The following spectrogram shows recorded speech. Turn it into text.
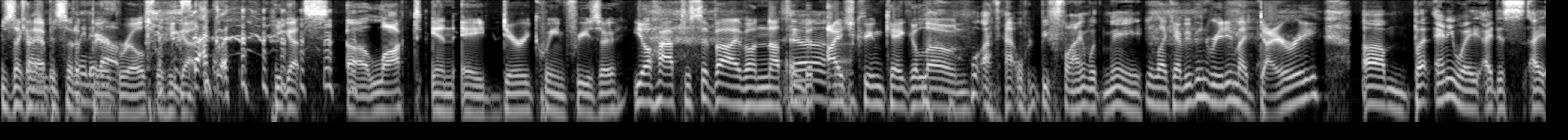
It's like an trying to episode of clean it Bear up. Grylls where he got Exactly. he got uh, locked in a Dairy Queen freezer. You'll have to survive on nothing but ice cream cake alone. Well, that would be fine with me. You're like, have you been reading my diary? Um, but anyway, I just I,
